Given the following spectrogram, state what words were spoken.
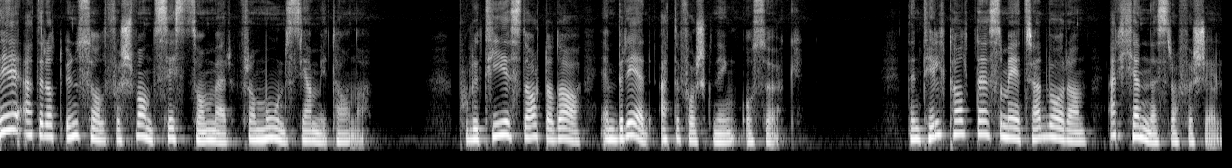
Det etter at Unnsal forsvant sist sommer fra morens hjem i Tana. Politiet starta da en bred etterforskning og søk. Den tiltalte, som er i 30-årene, erkjenner straffskyld.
